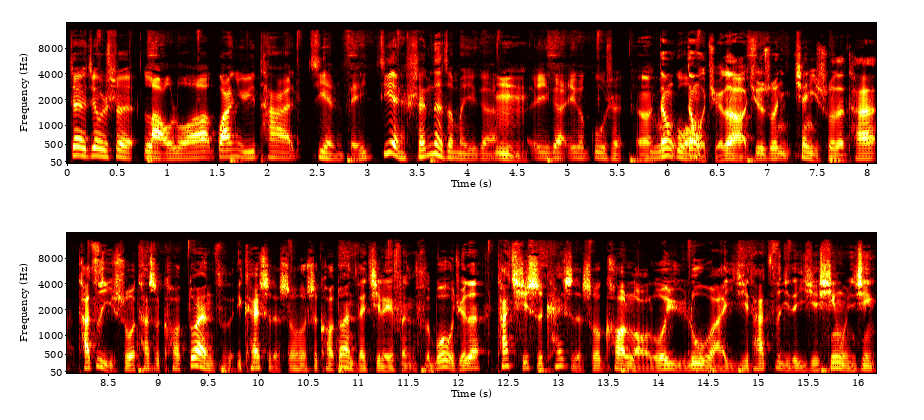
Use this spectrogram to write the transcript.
这就是老罗关于他减肥健身的这么一个、嗯一个一个故事。呃，但如果但我觉得啊，就是说，像你说的，他他自己说他是靠段子，一开始的时候是靠段子在积累粉丝。不过我觉得他其实开始的时候靠老罗语录啊，以及他自己的一些新闻性。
